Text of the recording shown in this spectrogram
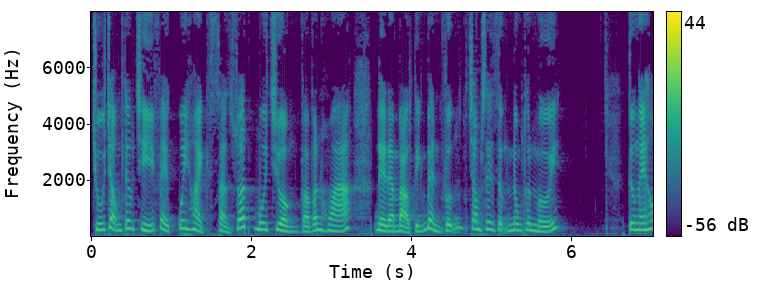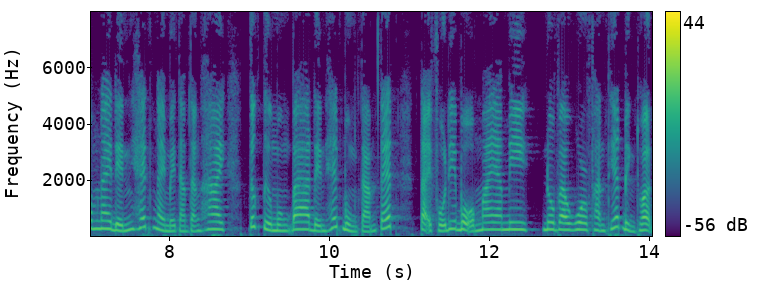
chú trọng tiêu chí về quy hoạch, sản xuất, môi trường và văn hóa để đảm bảo tính bền vững trong xây dựng nông thôn mới. Từ ngày hôm nay đến hết ngày 18 tháng 2, tức từ mùng 3 đến hết mùng 8 Tết, tại phố đi bộ Miami, Nova World Phan Thiết, Bình Thuận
